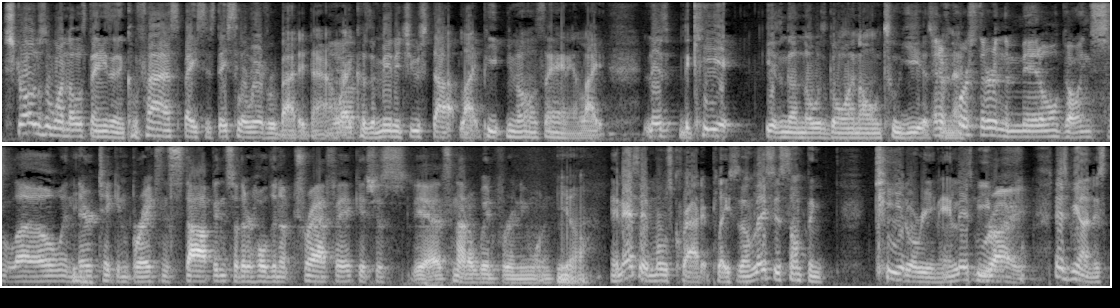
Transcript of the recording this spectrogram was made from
strollers are one of those things in confined spaces. They slow everybody down, Yeah. right? Because the minute you stop, like people, you know what I'm saying, and like, let's the kid isn't gonna know what's going on two years And from of now. course, they're in the middle, going slow, and they're taking breaks and stopping, so they're holding up traffic. It's just, yeah, it's not a win for anyone. Yeah, and that's at most crowded places, unless it's something kid oriented. And let's be Right. Let's be honest.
